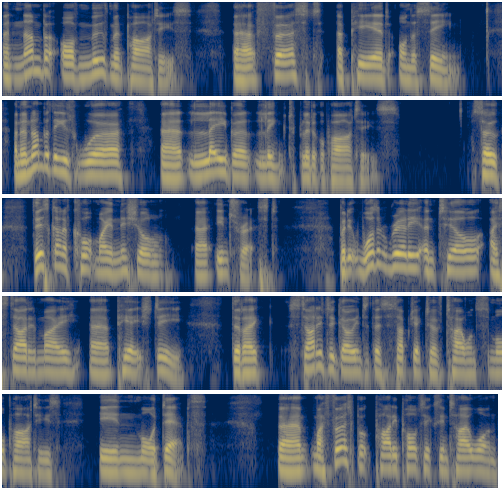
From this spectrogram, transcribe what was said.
a number of movement parties uh, first appeared on the scene. And a number of these were uh, labor linked political parties. So this kind of caught my initial uh, interest. But it wasn't really until I started my uh, PhD that I started to go into the subject of Taiwan's small parties in more depth. Um, my first book, Party Politics in Taiwan,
